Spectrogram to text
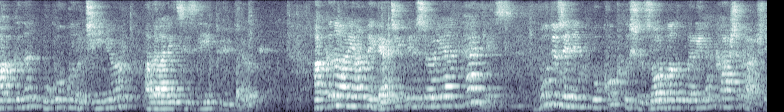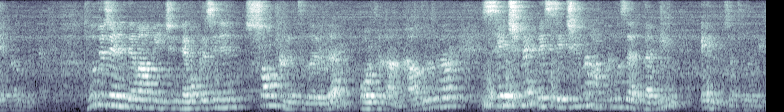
hakkını, hukukunu çiğniyor, adaletsizliği büyütüyor. Hakkını arayan ve gerçekleri söyleyen herkes bu düzenin hukuk dışı zorbalıklarıyla karşı karşıya kalıyor. Bu düzenin devamı için demokrasinin son kırıntıları da ortadan kaldırılıyor. Seçme ve seçilme hakkımıza dahi el uzatılabiliyor.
